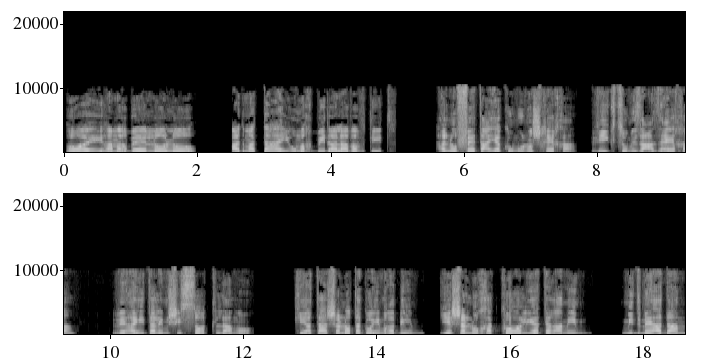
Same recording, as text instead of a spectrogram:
הוי המרבה לא לא, עד מתי הוא מכביד עליו אבטית? הלא פתע יקומו נושכיך, ויקצו מזעזעיך? והיית למשיסות למו. כי אתה שלות הגויים רבים, ישלוך כל יתר עמים, מדמי אדם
